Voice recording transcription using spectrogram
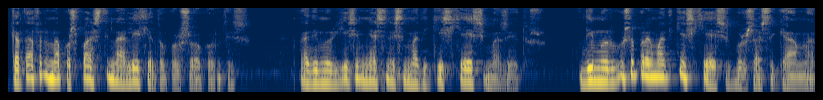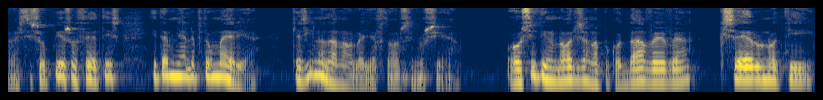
κατάφερε να αποσπάσει την αλήθεια των προσώπων της, να δημιουργήσει μια συναισθηματική σχέση μαζί τους. Δημιουργούσε πραγματικές σχέσεις μπροστά στην κάμερα, στις οποίες ο θεατής ήταν μια λεπτομέρεια και ας γίνονταν όλα γι' αυτόν στην ουσία. Όσοι την γνώριζαν από κοντά βέβαια ξέρουν ότι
